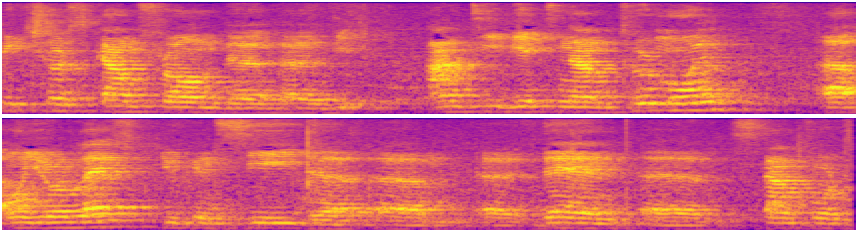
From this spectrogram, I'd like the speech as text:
pictures come from the, uh, the anti-Vietnam turmoil. Uh, on your left, you can see the um, uh, then uh, Stanford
